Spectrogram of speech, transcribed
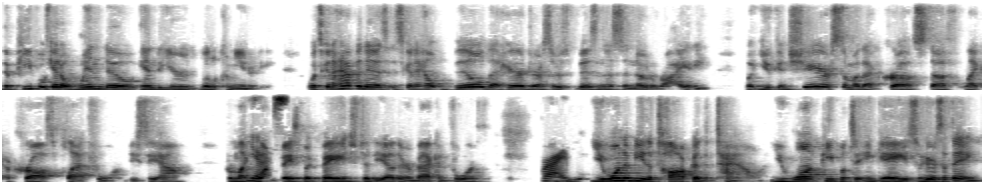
The people get a window into your little community. What's going to happen is it's going to help build that hairdresser's business and notoriety, but you can share some of that cross stuff like across platform. Do you see how? From like yes. one Facebook page to the other and back and forth. Right. You want to be the talk of the town. You want people to engage. So here's the thing.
